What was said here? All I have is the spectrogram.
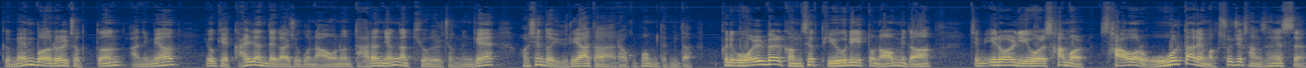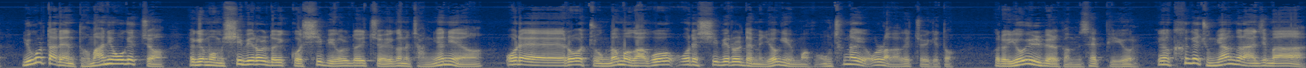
그 멤버를 적든 아니면 여기에 관련돼 가지고 나오는 다른 연관 키워드를 적는 게 훨씬 더 유리하다라고 보면 됩니다. 그리고 월별 검색 비율이 또 나옵니다. 지금 1월, 2월, 3월, 4월, 5월 달에 막 수직 상승했어요. 6월 달에는 더 많이 오겠죠. 여기 보면 11월도 있고 12월도 있죠. 이거는 작년이에요. 올해로 쭉 넘어가고 올해 11월 되면 여기 막 엄청나게 올라가겠죠. 이게 또. 그리고 요일별 검색 비율. 이건 크게 중요한 건 아니지만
